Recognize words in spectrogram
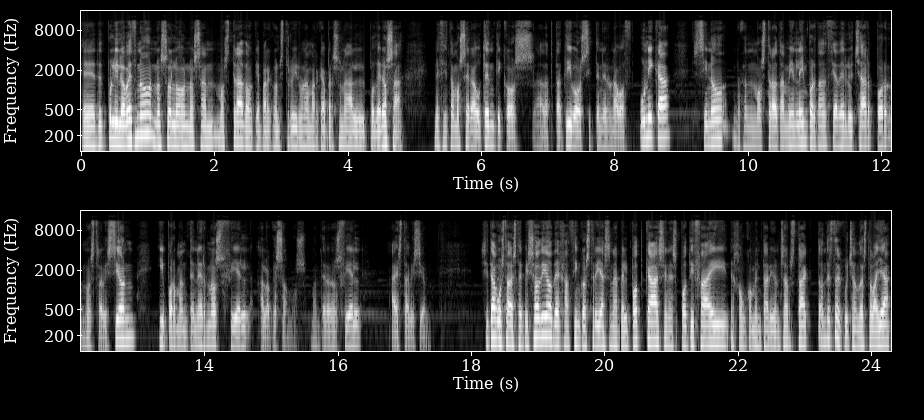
Eh, Deadpool y Lobezno no solo nos han mostrado que para construir una marca personal poderosa necesitamos ser auténticos, adaptativos y tener una voz única, sino nos han mostrado también la importancia de luchar por nuestra visión y por mantenernos fiel a lo que somos, mantenernos fiel a esta visión. Si te ha gustado este episodio, deja 5 estrellas en Apple Podcast, en Spotify, deja un comentario en Substack, donde estés escuchando esto vaya,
